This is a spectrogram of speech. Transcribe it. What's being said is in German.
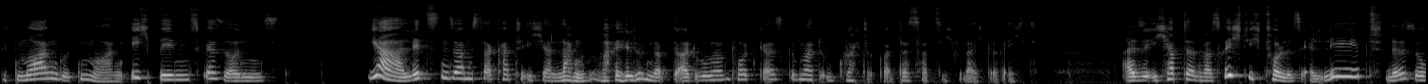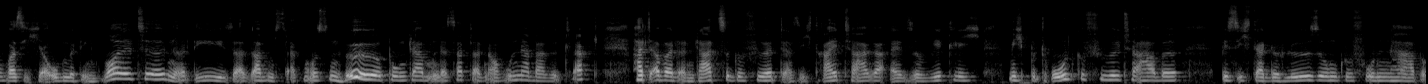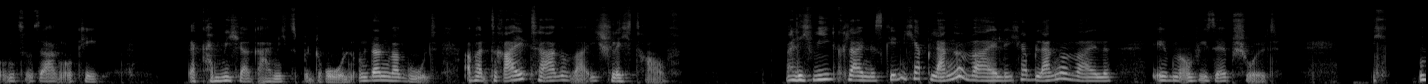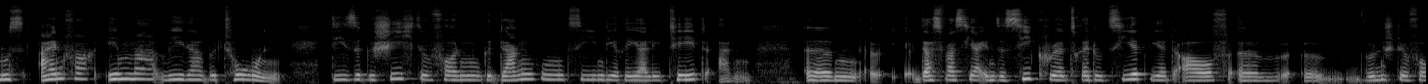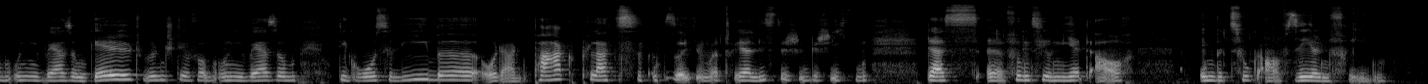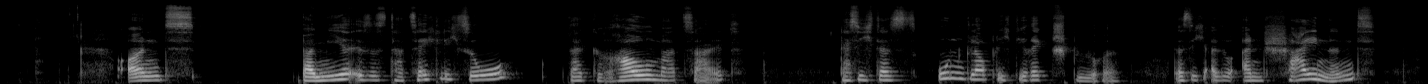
Guten Morgen, guten Morgen. Ich bin's, wer sonst? Ja, letzten Samstag hatte ich ja Langeweile und habe darüber einen Podcast gemacht. Oh Gott, oh Gott, das hat sich vielleicht gerecht. Also ich habe dann was richtig Tolles erlebt, ne, so was ich ja unbedingt wollte. Ne, dieser Samstag muss einen Höhepunkt haben und das hat dann auch wunderbar geklappt. Hat aber dann dazu geführt, dass ich drei Tage also wirklich mich bedroht gefühlt habe, bis ich dann eine Lösung gefunden habe, um zu sagen, okay, da kann mich ja gar nichts bedrohen. Und dann war gut. Aber drei Tage war ich schlecht drauf. Weil ich wie ein kleines Kind, ich habe Langeweile, ich habe Langeweile, eben irgendwie selbst schuld. Ich muss einfach immer wieder betonen, diese Geschichte von Gedanken ziehen die Realität an. Ähm, das, was ja in The Secret reduziert wird auf äh, äh, wünsch dir vom Universum Geld, wünsch dir vom Universum die große Liebe oder einen Parkplatz und solche materialistischen Geschichten, das äh, funktioniert auch in Bezug auf Seelenfrieden. Und bei mir ist es tatsächlich so, seit geraumer Zeit, dass ich das unglaublich direkt spüre, dass ich also anscheinend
